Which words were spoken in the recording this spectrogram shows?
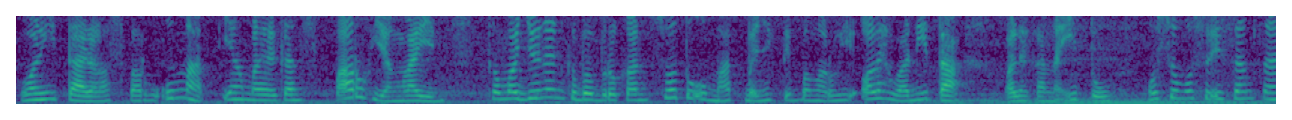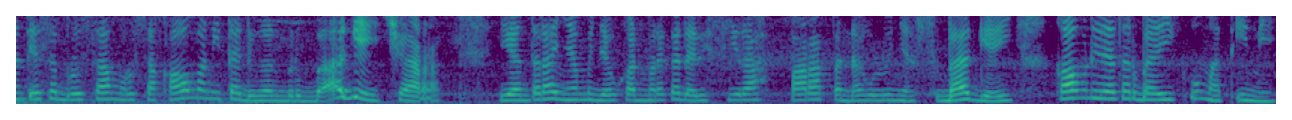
Wanita adalah separuh umat yang melahirkan separuh yang lain. Kemajuan dan kebobrokan suatu umat banyak dipengaruhi oleh wanita. Oleh karena itu, musuh-musuh Islam senantiasa berusaha merusak kaum wanita dengan berbagai cara. Di antaranya menjauhkan mereka dari sirah para pendahulunya sebagai kaum wanita terbaik umat ini,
